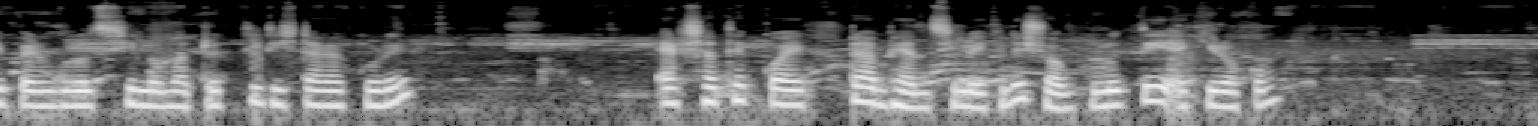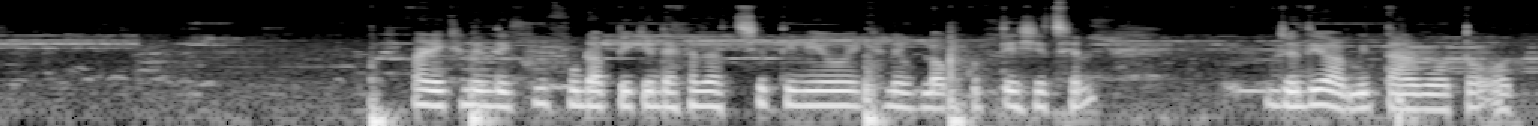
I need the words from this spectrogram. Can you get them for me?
এই প্যান্টগুলো ছিল মাত্র তিরিশ টাকা করে। একসাথে কয়েকটা ভ্যান ছিল এখানে, সবগুলোতেই একই রকম। আর এখানে দেখুন ফুডাপিকে দেখা যাচ্ছে, তিনিও এখানে ব্লগ করতে এসেছেন। যদিও আমি তার মতো অত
